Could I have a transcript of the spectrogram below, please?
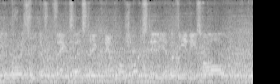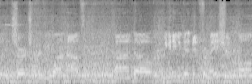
We can browse through different things. Let's take a martial arts stadium, a Viennese hall, wooden church, whatever you want to have. And uh, we can even get information on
